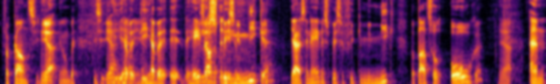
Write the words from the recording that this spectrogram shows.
vakantie. Ja. Die, Ja, hebben, ja. die hebben eh, hele specifieke... mimiek, hè? Ja, het is een hele specifieke mimiek, bepaald soort ogen. Ja. En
